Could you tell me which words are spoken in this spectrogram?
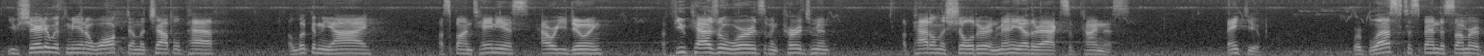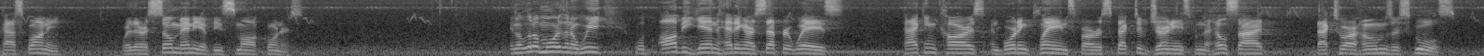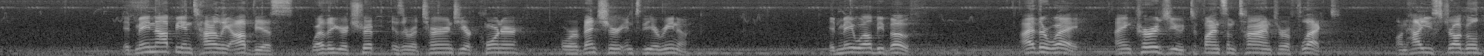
You've shared it with me in a walk down the chapel path, a look in the eye, a spontaneous, how are you doing, a few casual words of encouragement, a pat on the shoulder, and many other acts of kindness. Thank you. We're blessed to spend a summer at Pasquaney where there are so many of these small corners. In a little more than a week, we'll all begin heading our separate ways, packing cars and boarding planes for our respective journeys from the hillside back to our homes or schools. It may not be entirely obvious whether your trip is a return to your corner or a venture into the arena. It may well be both. Either way, I encourage you to find some time to reflect on how you struggled,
